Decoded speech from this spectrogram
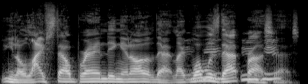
you know, lifestyle branding and all of that. Like what was Mhm, that mhm. process?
